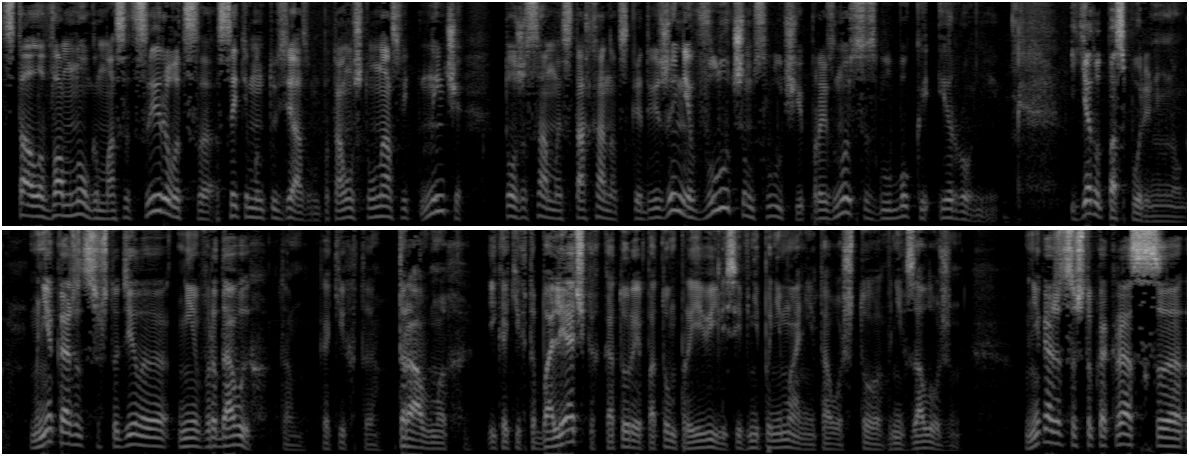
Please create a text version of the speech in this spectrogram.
стала во многом ассоциироваться с этим энтузиазмом, потому что у нас ведь нынче то же самое стахановское движение в лучшем случае произносится с глубокой иронией. Я тут поспорю немного. Мне кажется, что дело не в родовых там, каких-то травмах и каких-то болячках, которые потом проявились и в непонимании того, что в них заложено. Мне кажется, что как раз э,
